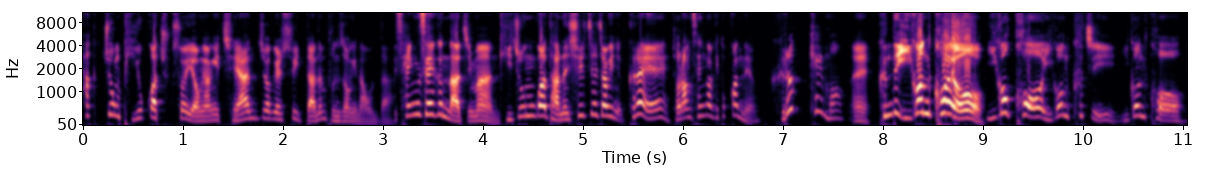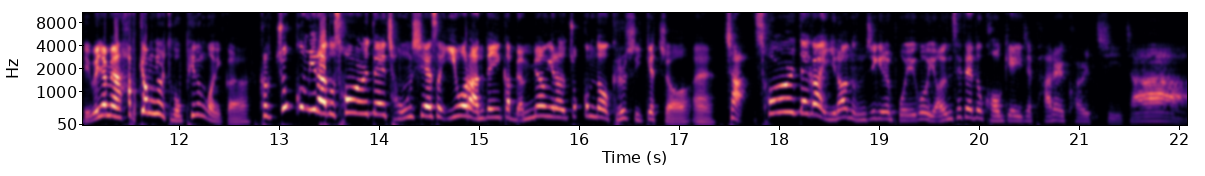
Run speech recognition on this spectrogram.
학종 비교과 축소의 영향이 제한적일 수 있다는 분석이 나온다. 생색은 나지만 기존과 다른 실제적인 그래 저랑 생각이 똑같네요. 그렇게 뭐. 예. 근데 이건 커요. 이거 커. 이건 크지. 이건 커. 왜냐면 합격률 더 높이는 거니까. 그럼 조금이라도 서울대 정시에서 2월 안 되니까 몇 명이라도 조금 더 그럴 수 있겠죠. 예. 자 서울대가 이런 움직임을 보이고 연세대도 거기에 이제 발을 걸치. 자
